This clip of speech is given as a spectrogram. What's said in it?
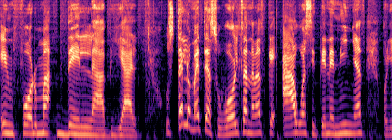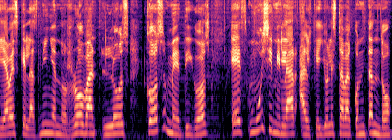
en forma de labial. Usted lo mete a su bolsa, nada más que agua si tiene niñas, porque ya ves que las niñas nos roban los cosméticos. Es muy similar al que yo le estaba contando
